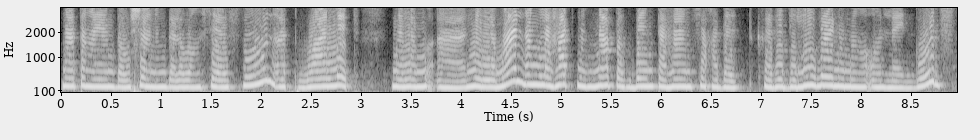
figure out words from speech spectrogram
Natangayan daw siya ng dalawang cellphone at wallet na, lam, ah, na laman ang lahat ng napagbentahan sa kada, kada-deliver ng mga online goods,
